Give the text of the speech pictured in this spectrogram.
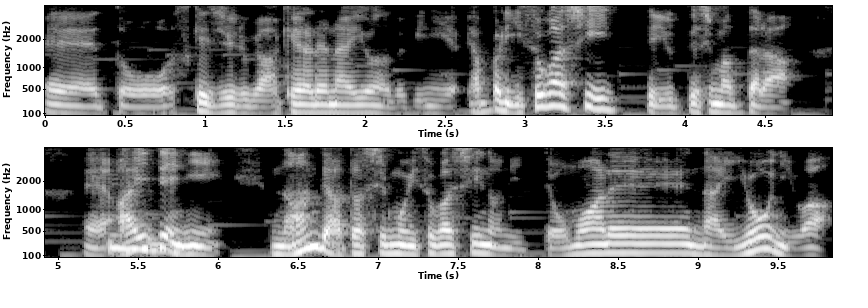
えっ、と、スケジュールが開けられないような時に、やっぱり忙しいって言ってしまったら、えーうん。相手に、なんで私も忙しいのにって思われないようには、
